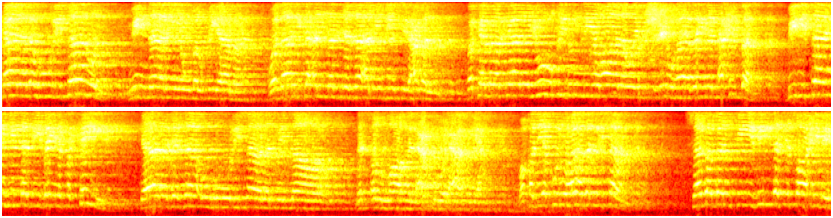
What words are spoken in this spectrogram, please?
كان له لسان من نار يوم القيامة. وذلك أن الجزاء من جنس العمل. فكما كان يوقد النيران ويشعلها بين الأحبة بلسانه الذي بين فكيه كان جزاؤه لسانا من نار. نسأل الله العفو والعافية. وقد يكون هذا اللسان سببا في ذلة صاحبه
